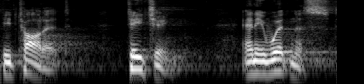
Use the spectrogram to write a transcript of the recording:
he taught it, teaching, and he witnessed.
